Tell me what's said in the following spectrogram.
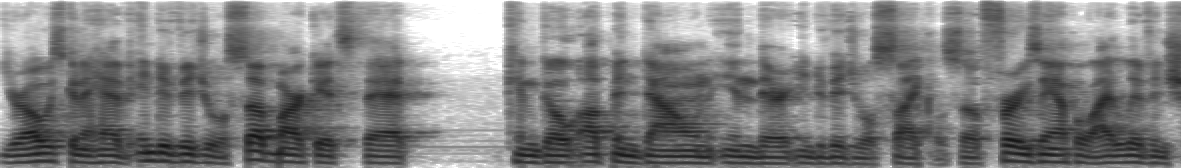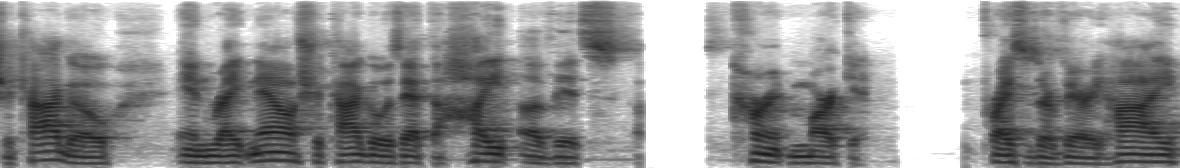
You're always going to have individual submarkets that can go up and down in their individual cycles. So for example, I live in Chicago and right now Chicago is at the height of its current market. Prices are very high.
